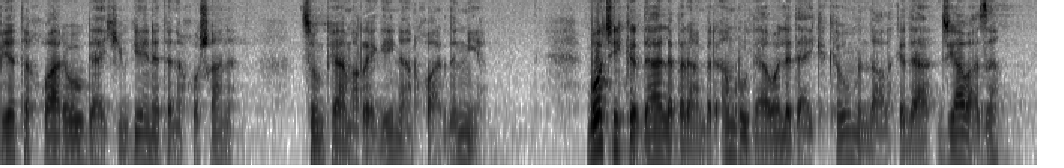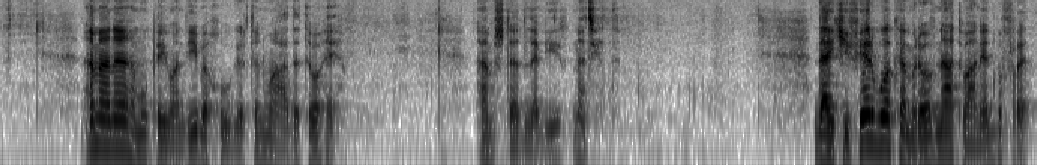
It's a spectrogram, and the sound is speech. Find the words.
بێتە خوارەوە و دایکی بگەیەنێتە نەخۆشخانە، چونکە ئەمە ڕێگەی نانخواردن نییە. بۆچی کردار لە بەرامبەر ئەم ڕووداوە لە دایکەکە و منداڵەکەدا جیاوازە؟ ئەمانە هەموو پەیوەندی بە خووگرتن و عادەتەوە هەیە. ئەم شتەت لەبیر نەچێت. دایکی فێر بووە کە مرۆڤ ناتوانێت بفڕێت،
